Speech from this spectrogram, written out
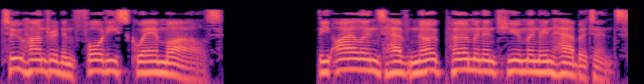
(240 square miles). The islands have no permanent human inhabitants.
